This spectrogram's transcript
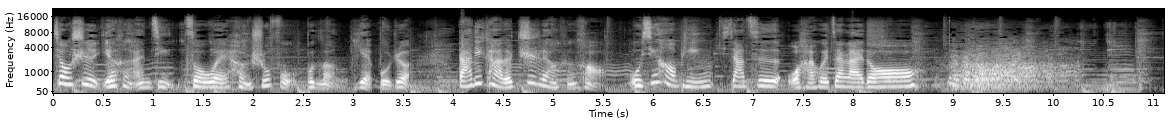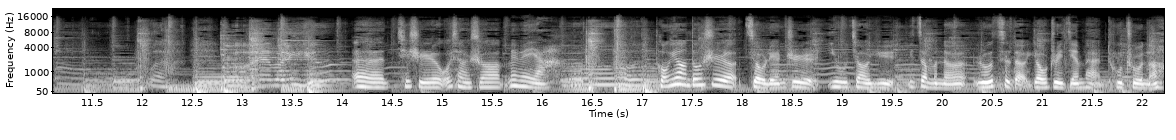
教室也很安静，座位很舒服，不冷也不热。打底卡的质量很好，五星好评。下次我还会再来的哦。呃，其实我想说，妹妹呀，同样都是九连制义务教育，你怎么能如此的腰椎间盘突出呢？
